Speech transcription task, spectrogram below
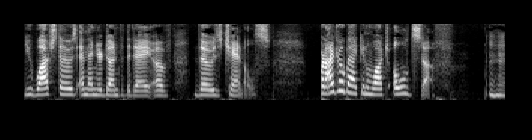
you watch those and then you're done for the day of those channels but i go back and watch old stuff Mm-hmm.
